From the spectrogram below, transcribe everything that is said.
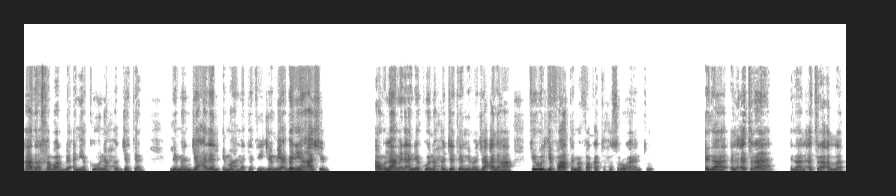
هذا الخبر بأن يكون حجة لمن جعل الإمامة في جميع بني هاشم. أولى من أن يكون حجة لما جعلها في ولد فاطمة فقط تحصروها أنتم إذا العترة إذا العترة الله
